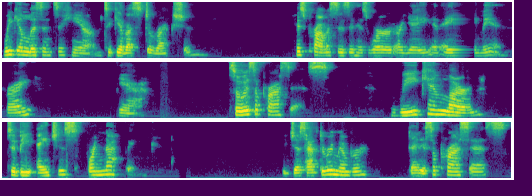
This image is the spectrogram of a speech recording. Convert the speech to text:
We can listen to Him to give us direction. His promises in His Word are yea and amen, right? Yeah. So it's a process. We can learn to be anxious for nothing. We just have to remember that it's a process.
